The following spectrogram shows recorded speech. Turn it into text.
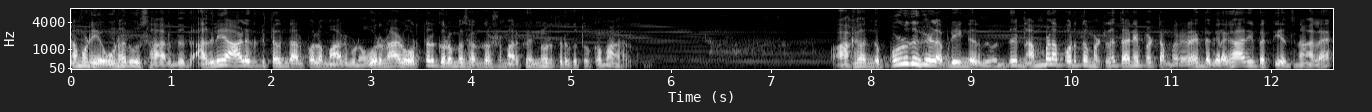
நம்முடைய உணர்வு சார்ந்தது. அதுலேயே ஆளுக்கு தகுந்தாற் போல மாறுபடும். ஒரு நாள் ஒருத்தருக்கு ரொம்ப சந்தோஷமாக இருக்கும் இன்னொருத்தருக்கு துக்கமாக இருக்கும். ஆக அந்த பொழுதுகள் அப்படிங்கிறது வந்து நம்மளை பொறுத்த மட்டும் தனிப்பட்ட முறையில் இந்த கிரகாதிபத்தியத்தினால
